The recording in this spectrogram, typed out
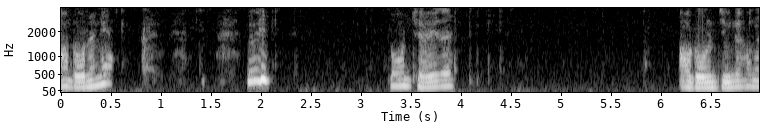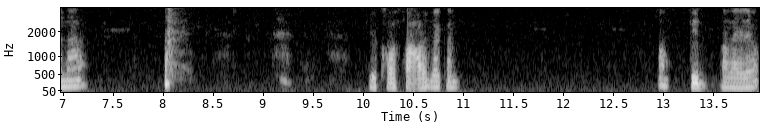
อาโดนนะเนี่ยเฮ้ยโดนเฉยเลย เอาโดนจริงด้วยครับนะนะเดี๋ยวขอสาวแล้วกัน เอาติดอะไรแล้ว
